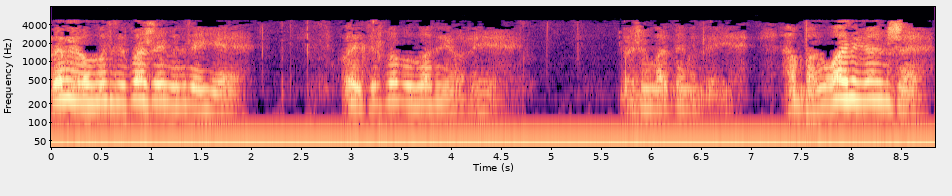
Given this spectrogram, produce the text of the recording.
वह भी भगवान कृपा से मिल रही है। वही कृपा भगवान ही हो रही है। वैसे बातें मिल रही है। हम भगवान के अंश है।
